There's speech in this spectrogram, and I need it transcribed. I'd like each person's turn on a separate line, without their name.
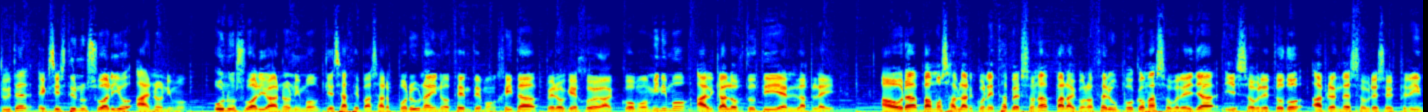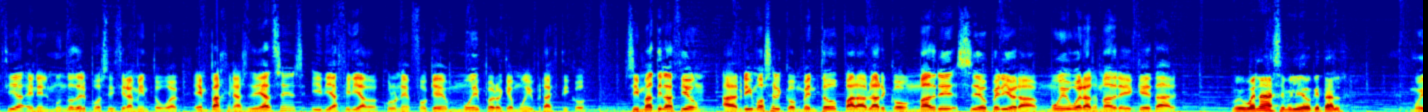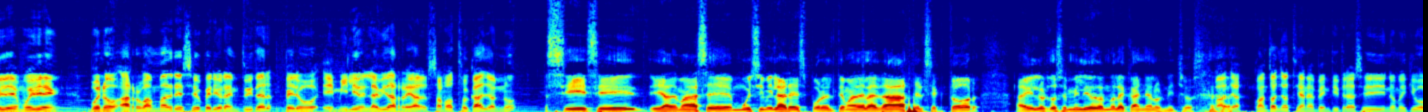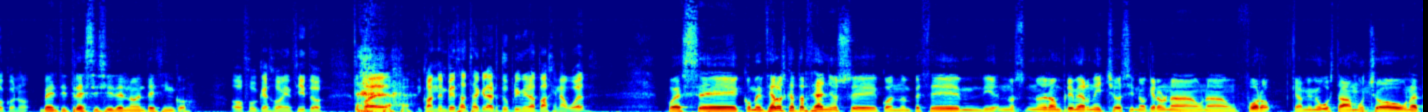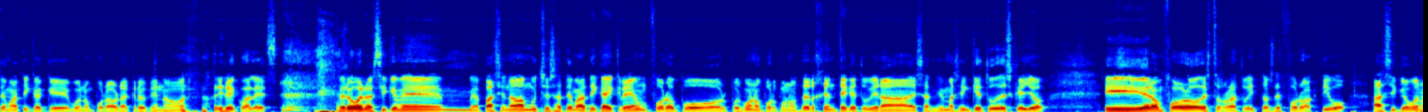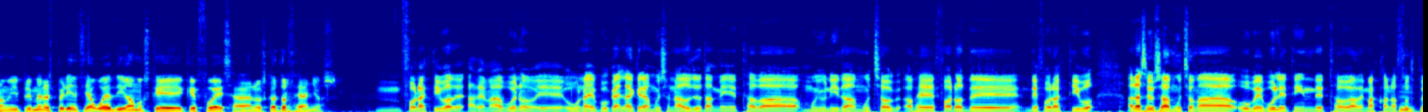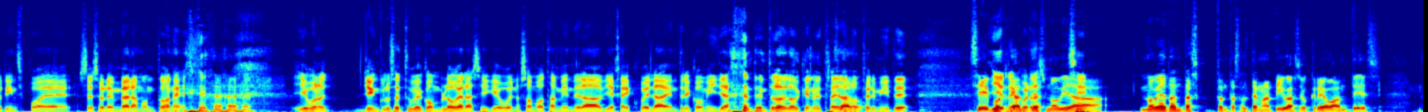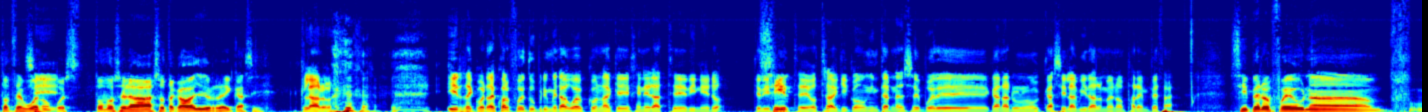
Twitter existe un usuario anónimo. Un usuario anónimo que se hace pasar por una inocente monjita, pero que juega como mínimo al Call of Duty en la Play. Ahora vamos a hablar con esta persona para conocer un poco más sobre ella y sobre todo aprender sobre su experiencia en el mundo del posicionamiento web, en páginas de AdSense y de afiliados, con un enfoque muy pero que muy práctico. Sin más dilación, abrimos el convento para hablar con Madre SEO Periora. Muy buenas, Madre, ¿qué tal?
Muy buenas, Emilio, ¿qué tal?
Muy bien, muy bien. Bueno, arroba madre superior en Twitter, pero Emilio en la vida real. Somos tocayos, ¿no?
Sí, sí. Y además eh, muy similares por el tema de la edad, el sector. Ahí los dos Emilio dándole caña a los nichos.
Vaya, ¿cuántos años tienes? 23 si no me equivoco, ¿no?
23, sí, sí, del 95.
Oh, fue que jovencito. Pues, ¿cuándo empezaste a crear tu primera página web?
Pues eh, comencé a los 14 años eh, cuando empecé, no, era un primer nicho, sino que era una, un foro, que a mí me gustaba mucho una temática que, bueno, por ahora creo que no, diré cuál es, pero bueno, sí que me, apasionaba mucho esa temática y creé un foro por, pues bueno, por conocer gente que tuviera esas mismas inquietudes que yo. Y era un foro de estos gratuitos, de foro activo. Así que bueno, mi primera experiencia web, digamos que, que fue esa, a los 14 años.
Mm, foro activo, además, bueno, eh, hubo una época en la que era muy sonado. Yo también estaba muy unido a muchos eh, foros de, foro activo. Ahora se usa mucho más V-Bulletin, de esto, además con los mm. footprints, pues se suelen ver a montones. y bueno, yo incluso estuve con Blogger, así que bueno, somos también de la vieja escuela, entre comillas, dentro de lo que nuestra edad nos permite.
Sí, porque antes no había. No había tantas, tantas alternativas, yo creo, antes. Entonces, bueno, pues todo era sota, caballo y rey casi.
Claro. ¿Y recuerdas cuál fue tu primera web con la que generaste dinero? Que dijiste, ostras, aquí con internet se puede ganar uno casi la vida al menos para empezar.
Sí, pero fue una,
